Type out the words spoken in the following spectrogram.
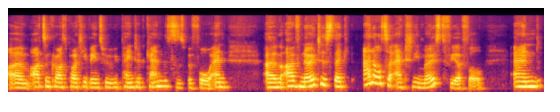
um, arts and crafts party events where we painted canvases before. And um, I've noticed that adults are actually most fearful. And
